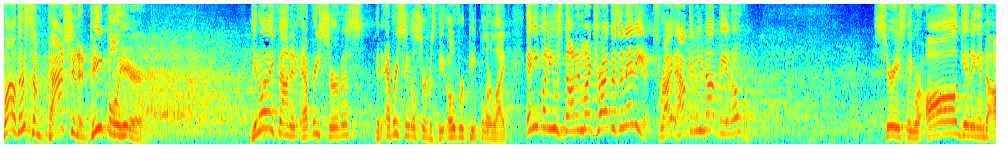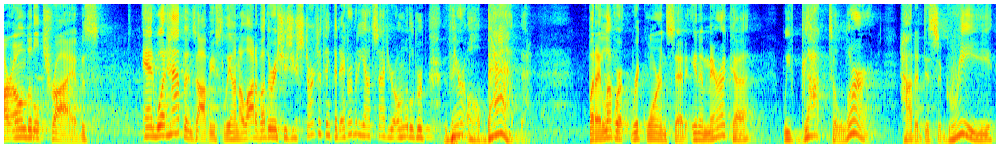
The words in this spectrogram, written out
Wow, there's some passionate people here. You know what I found in every service? In every single service, the over people are like, anybody who's not in my tribe is an idiot, right? How can you not be an over? Seriously, we're all getting into our own little tribes. And what happens, obviously, on a lot of other issues, you start to think that everybody outside your own little group, they're all bad. But I love what Rick Warren said In America, we've got to learn how to disagree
